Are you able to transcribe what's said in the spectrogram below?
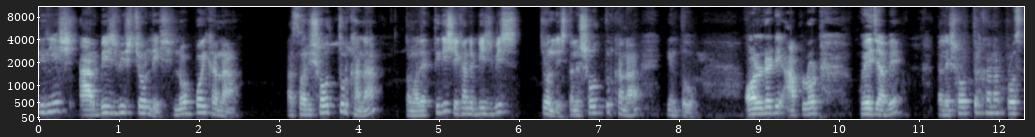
তিরিশ আর বিশ বিশ, চল্লিশ নব্বইখানা সরি সত্তরখানা তোমাদের তিরিশ, এখানে বিশ বিশ, চল্লিশ। তাহলে সত্তরখানা কিন্তু অলরেডি আপলোড হয়ে যাবে। তাহলে সত্তরখানা প্রশ্ন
